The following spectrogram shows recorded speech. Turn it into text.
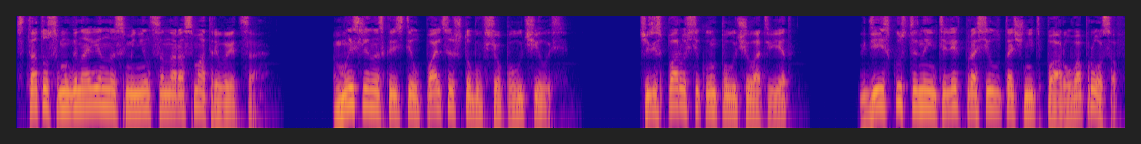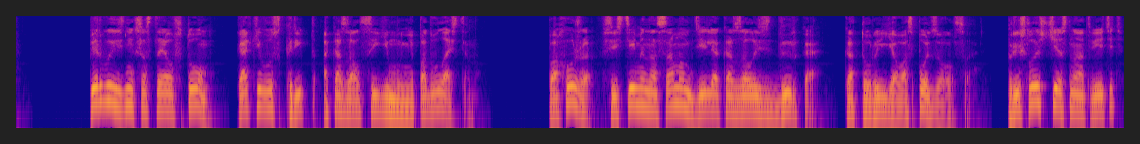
Статус мгновенно сменился на «рассматривается». Мысленно скрестил пальцы, чтобы все получилось. Через пару секунд получил ответ, где искусственный интеллект просил уточнить пару вопросов. Первый из них состоял в том, как его скрипт оказался ему неподвластен. Похоже, в системе на самом деле оказалась дырка, которой я воспользовался. Пришлось честно ответить,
